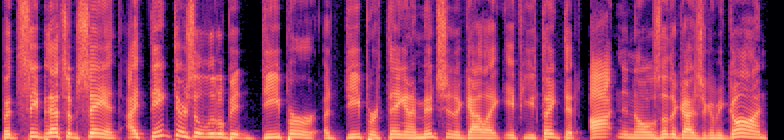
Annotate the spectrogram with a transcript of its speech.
But see, but that's what I'm saying. I think there's a little bit deeper, a deeper thing. And I mentioned a guy like if you think that Otton and all those other guys are going to be gone,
